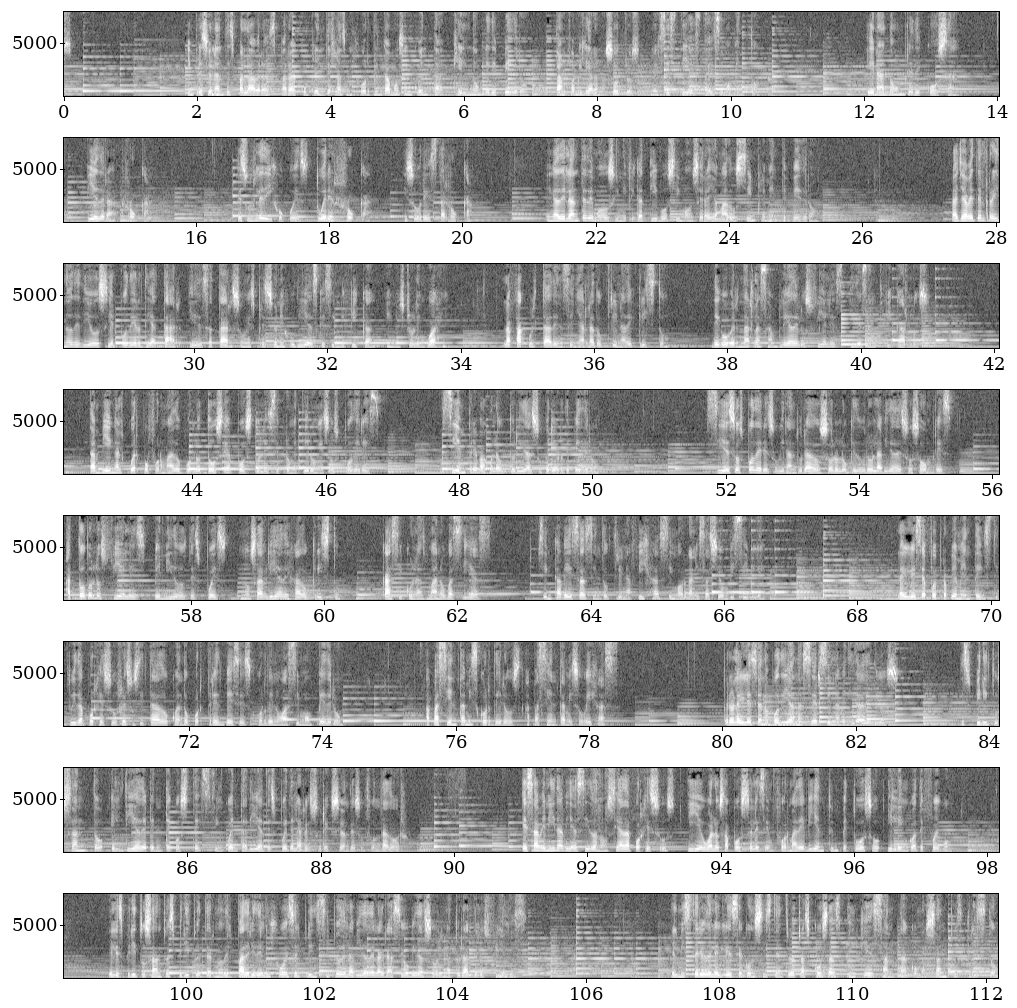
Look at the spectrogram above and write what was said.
Impresionantes palabras para comprenderlas mejor, tengamos en cuenta que el nombre de Pedro, tan familiar a nosotros, no existía hasta ese momento. Era nombre de cosa, piedra, roca. Jesús le dijo, pues, tú eres roca, y sobre esta roca. En adelante, de modo significativo, Simón será llamado simplemente Pedro. Las llaves del reino de Dios y el poder de atar y desatar son expresiones judías que significan, en nuestro lenguaje, la facultad de enseñar la doctrina de Cristo, de gobernar la asamblea de los fieles y de santificarlos. También al cuerpo formado por los doce apóstoles se prometieron esos poderes, siempre bajo la autoridad superior de Pedro. Si esos poderes hubieran durado solo lo que duró la vida de esos hombres, a todos los fieles venidos después nos habría dejado Cristo, casi con las manos vacías, sin cabeza, sin doctrina fija, sin organización visible. La iglesia fue propiamente instituida por Jesús resucitado cuando por tres veces ordenó a Simón Pedro, apacienta mis corderos, apacienta mis ovejas. Pero la iglesia no podía nacer sin la venida de Dios. Espíritu Santo el día de Pentecostés, 50 días después de la resurrección de su fundador. Esa venida había sido anunciada por Jesús y llegó a los apóstoles en forma de viento impetuoso y lengua de fuego. El Espíritu Santo, Espíritu Eterno del Padre y del Hijo, es el principio de la vida de la gracia o vida sobrenatural de los fieles. El misterio de la Iglesia consiste, entre otras cosas, en que es santa como santo es Cristo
